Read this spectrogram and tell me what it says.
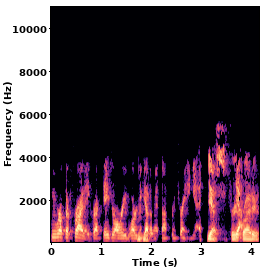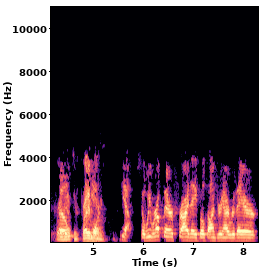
we were up there Friday, correct? Days are already blurring mm-hmm. together and it's not spring training yet. Yes, for yeah. Friday, Friday, so, afternoon, Friday yeah, morning. Yeah. So we were up there Friday. Both Andre and I were there. A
